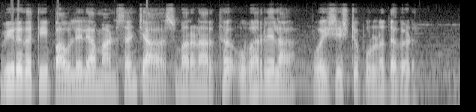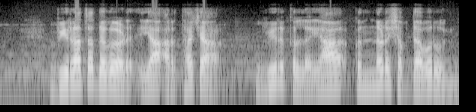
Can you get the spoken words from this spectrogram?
वीरगती पावलेल्या माणसांच्या स्मरणार्थ उभारलेला वैशिष्ट्यपूर्ण दगड. वीराचा दगड या अर्थाच्या वीरकल या कन्नड शब्दावरून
